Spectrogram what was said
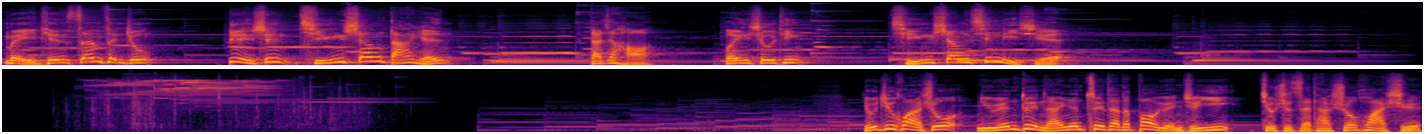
每天三分钟，变身情商达人。大家好，欢迎收听《情商心理学》。有句话说，女人对男人最大的抱怨之一，就是在他说话时，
